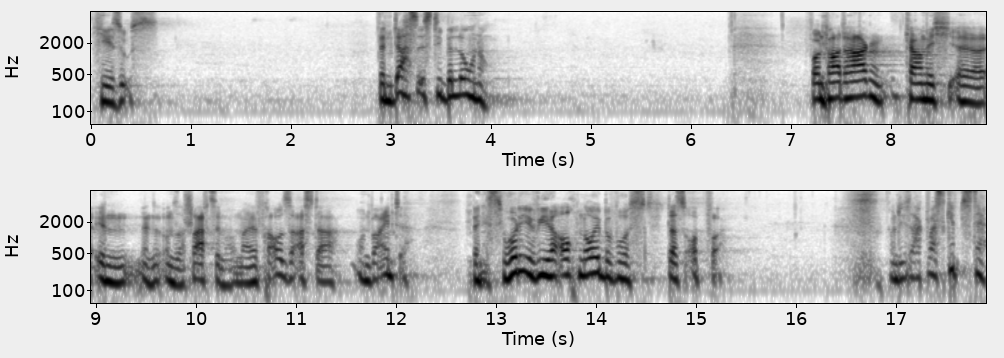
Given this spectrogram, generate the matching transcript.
Jesus. Denn das ist die Belohnung. Vor ein paar Tagen kam ich äh, in, in, unser Schlafzimmer und meine Frau saß da und weinte. Denn es wurde ihr wieder auch neu bewusst, das Opfer. Und ich sagte, was gibt's denn?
